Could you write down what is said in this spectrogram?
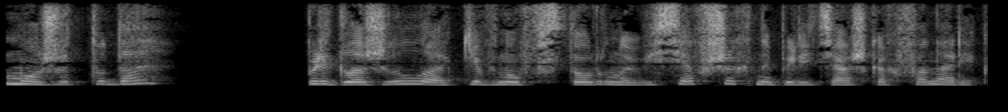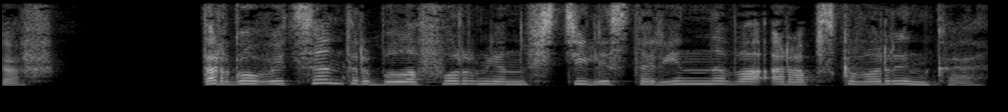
«Может, туда?» — предложила, кивнув в сторону висевших на перетяжках фонариков. Торговый центр был оформлен в стиле старинного арабского рынка.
